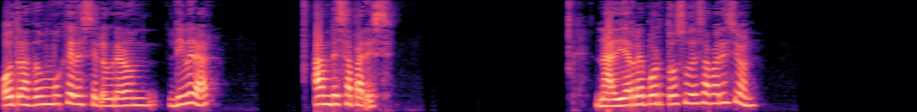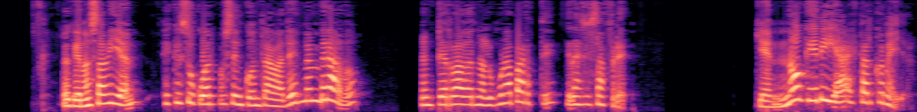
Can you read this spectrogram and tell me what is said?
otras dos mujeres se lograron liberar, Anne desaparece. Nadie reportó su desaparición. Lo que no sabían es que su cuerpo se encontraba desmembrado, enterrado en alguna parte, gracias a Fred, quien no quería estar con ella.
